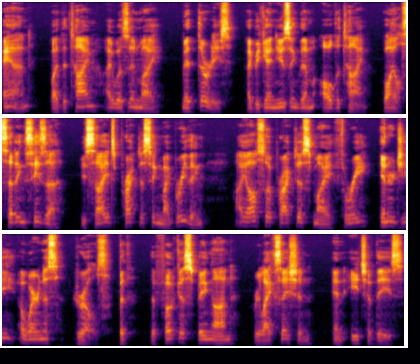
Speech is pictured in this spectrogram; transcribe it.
and by the time I was in my mid 30s, I began using them all the time. While setting Seiza, besides practicing my breathing, I also practice my three energy awareness drills, with the focus being on relaxation in each of these.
